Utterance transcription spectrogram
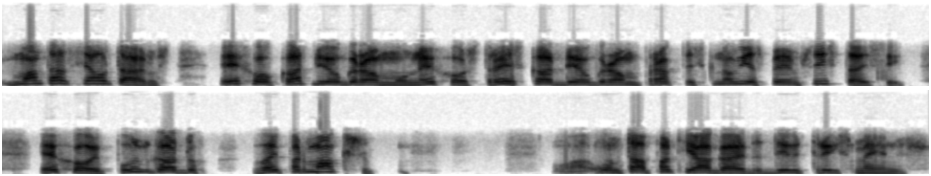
Man tāds jautājums. Ehokardiogrammu un eho stresa kardiogrammu praktiski nav iespējams iztaisīt. Eho ir pusgadu vai par maksu. Un tāpat jāgaida divi, trīs mēneši.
